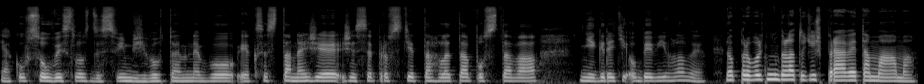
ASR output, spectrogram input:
nějakou souvislost se svým životem, nebo jak se stane, že, že se prostě tahle ta postava někde ti objeví v hlavě? No prvotní byla totiž právě ta máma.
